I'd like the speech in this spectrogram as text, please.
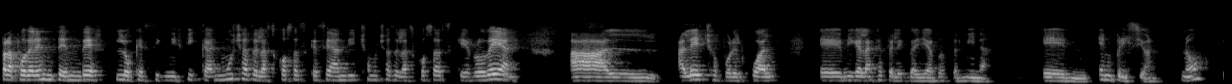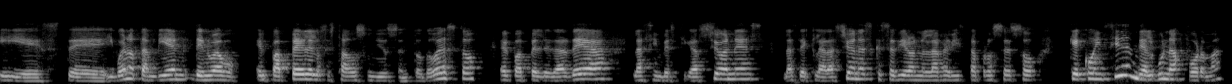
para poder entender lo que significan muchas de las cosas que se han dicho, muchas de las cosas que rodean al, al hecho por el cual eh, Miguel Ángel Félix Gallardo termina en, en, prisión, ¿no? Y, este, y bueno, también, de nuevo, el papel de los Estados Unidos en todo esto, el papel de la DEA, las investigaciones, las declaraciones que se dieron en la revista Proceso, que coinciden de alguna forma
